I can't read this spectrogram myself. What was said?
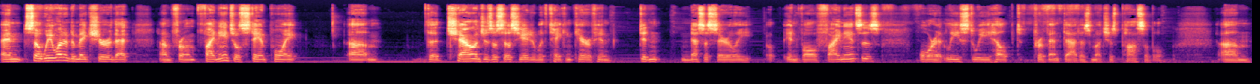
And so we wanted to make sure that um, from a financial standpoint, um, the challenges associated with taking care of him didn't necessarily involve finances, or at least we helped prevent that as much as possible. Um,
